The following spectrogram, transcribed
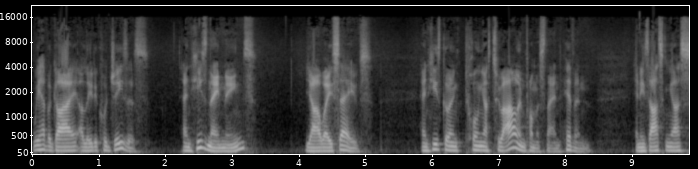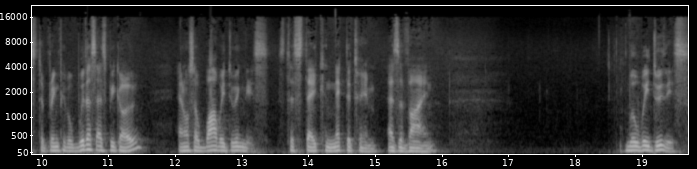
we have a guy, a leader called Jesus. And his name means Yahweh saves. And he's going, calling us to our own promised land, heaven. And He's asking us to bring people with us as we go, and also while we're doing this, to stay connected to Him as a vine. will we do this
